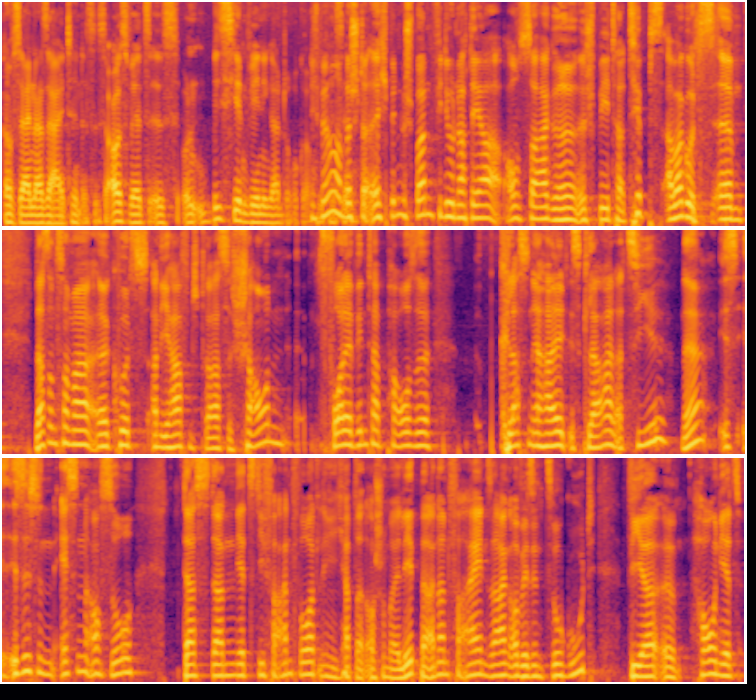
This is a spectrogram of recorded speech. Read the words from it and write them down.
auf seiner Seite, dass es auswärts ist und ein bisschen weniger Druck auf Ich bin, mal ich bin gespannt, wie du nach der Aussage äh, später tippst. Aber gut, ähm, lass uns noch mal äh, kurz an die Hafenstraße schauen. Vor der Winterpause, Klassenerhalt ist klar, das Ziel. Ne? Ist, ist es in Essen auch so, dass dann jetzt die Verantwortlichen, ich habe das auch schon mal erlebt bei anderen Vereinen, sagen, oh, wir sind so gut, wir äh, hauen jetzt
